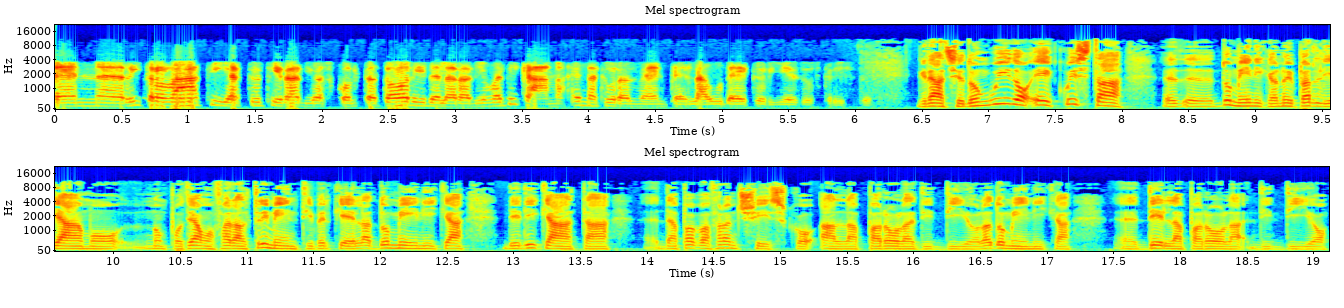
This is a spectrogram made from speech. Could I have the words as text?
Ben ritrovati a tutti i radioascoltatori della Radio Vaticana e naturalmente Laudetur Jesus Christus. Grazie Don Guido e questa eh, domenica noi parliamo, non potevamo fare altrimenti perché è la domenica dedicata eh, da Papa Francesco alla parola di Dio, la domenica eh, della parola di Dio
